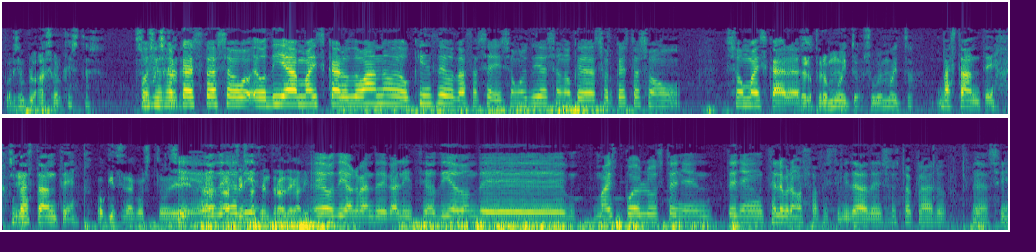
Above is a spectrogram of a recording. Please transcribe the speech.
por exemplo, as orquestas Pois as orquestas o, o día máis caro do ano é o 15 ou 16, son os días no que as orquestas son son máis caras. Pero, pero moito, sube moito. Bastante, sí. bastante. O 15 de agosto é sí, a, a, a festa día, central de Galicia. É o día grande de Galicia, o día onde máis pueblos teñen, teñen celebran a súa festividade, eso está claro, é así.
